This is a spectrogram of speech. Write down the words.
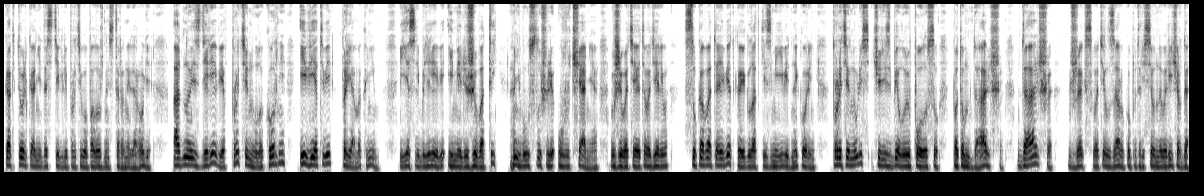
Как только они достигли противоположной стороны дороги, одно из деревьев протянуло корни и ветви прямо к ним. Если бы деревья имели животы, они бы услышали урчание в животе этого дерева. Суковатая ветка и гладкий змеевидный корень протянулись через белую полосу, потом дальше, дальше. Джек схватил за руку потрясенного Ричарда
